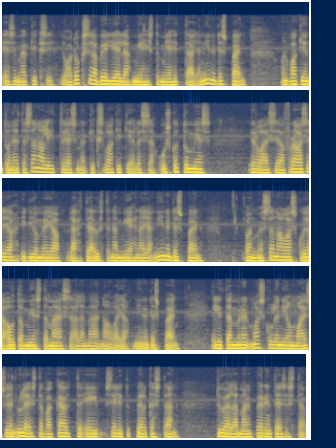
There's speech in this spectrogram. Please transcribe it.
esimerkiksi johdoksia, veljeillä, miehistä miehittää ja niin edespäin. On vakiintuneita sanaliittoja, esimerkiksi lakikielessä uskottu mies, erilaisia fraaseja, idiomeja, lähteä yhtenä miehenä ja niin edespäin. On myös sanalaskuja, auta miestä mäessä, älä mään alla ja niin edespäin. Eli tämmöinen maskulin ilmaisujen yleistävä käyttö ei selity pelkästään työelämän perinteisestä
